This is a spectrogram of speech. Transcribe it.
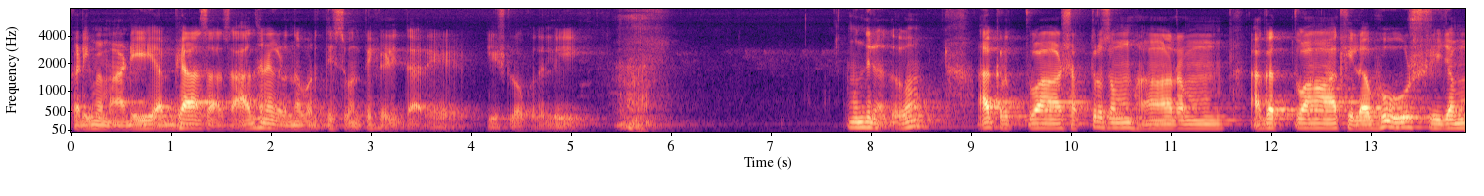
ಕಡಿಮೆ ಮಾಡಿ ಅಭ್ಯಾಸ, ಸಾಧನೆಗಳನ್ನು ವರ್ತಿಸುವಂತೆ ಹೇಳಿದ್ದಾರೆ ಈ ಶ್ಲೋಕದಲ್ಲಿ. ಮುಂದಿನದು ಅಕೃತ್ವಾ ಶತ್ರು ಸಂಹಾರಂ ಅಗತ್ವಾಖಿಲಭೂಶ್ರಿಜಂ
